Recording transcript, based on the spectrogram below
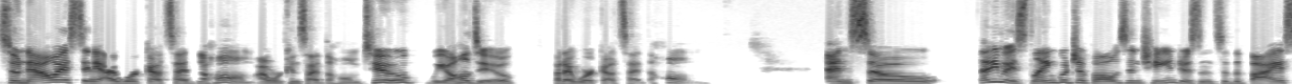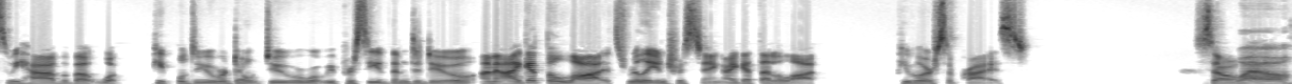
So now I say I work outside the home. I work inside the home too. We all do, but I work outside the home. And so, anyways, language evolves and changes. And so the bias we have about what people do or don't do or what we perceive them to do. I mean, I get the lot. It's really interesting. I get that a lot. People are surprised. So, wow.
